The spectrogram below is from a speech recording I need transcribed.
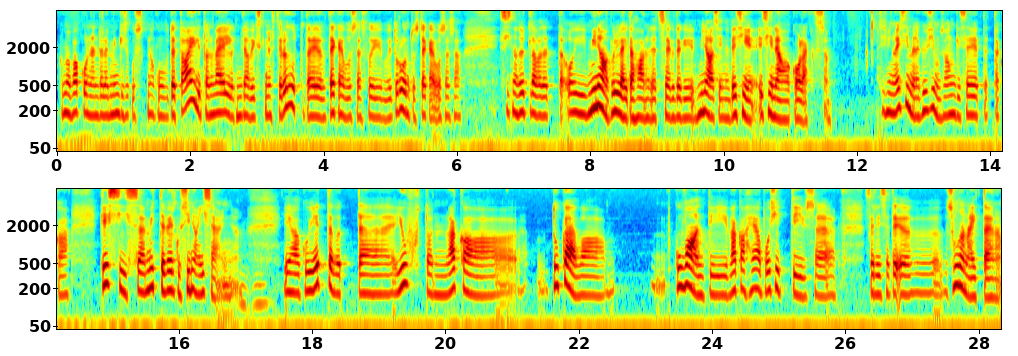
kui ma pakun nendele mingisugust nagu detaili toon välja, et mida võiks kindlasti rõhutada tegevuses või, või turundustegevuses, siis nad ütlevad, et oi, mina küll ei taha nüüd, et see kuidagi, mina siin nüüd esi, esinäoga oleks siis minu esimene küsimus ongi see, et, et aga kes siis äh, mitte veel kui sina ise on ju mm. -hmm. ja kui ettevõtte juht on väga tugeva kuvandi, väga hea positiivse sellise suunanäitajana,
